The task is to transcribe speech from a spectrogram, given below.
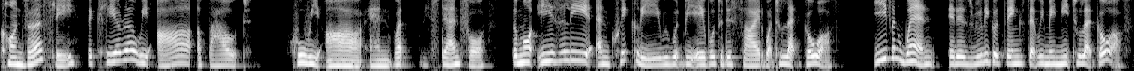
Conversely, the clearer we are about who we are and what we stand for, the more easily and quickly we would be able to decide what to let go of, even when it is really good things that we may need to let go of.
